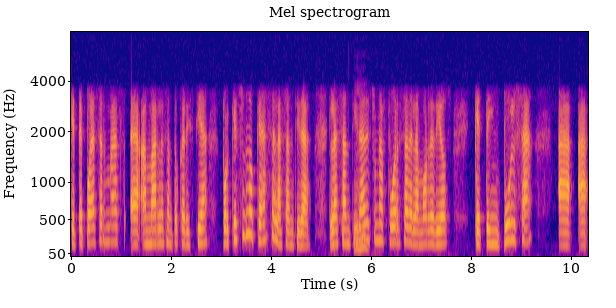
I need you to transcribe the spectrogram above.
que te pueda hacer más eh, amar la Santa Eucaristía, porque eso es lo que hace la santidad. La santidad es una fuerza del amor de Dios que te impulsa a, a,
